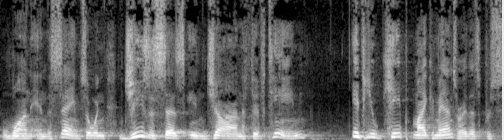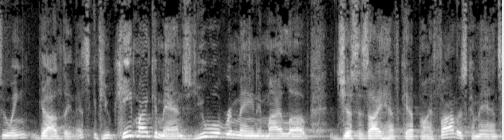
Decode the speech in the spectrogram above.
one and the same. So when Jesus says in John 15, if you keep my commands, right, that's pursuing godliness. If you keep my commands, you will remain in my love, just as I have kept my Father's commands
